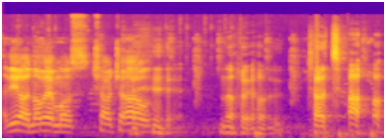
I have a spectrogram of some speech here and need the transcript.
Adiós, nos vemos. Chao, chao. nos vemos. Chao, chao.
